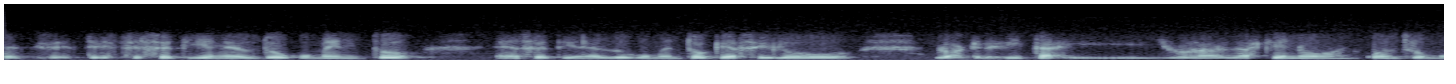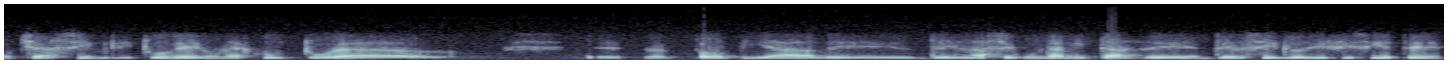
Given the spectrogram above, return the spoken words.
Este, este, se tiene el documento, ¿eh? se tiene el documento que así lo, lo acredita y yo la verdad es que no encuentro muchas similitudes, una escultura eh, propia de, de, la segunda mitad del siglo XVII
